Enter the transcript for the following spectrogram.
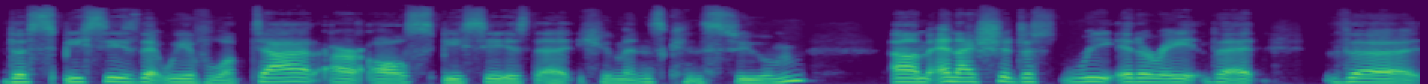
the species that we've looked at are all species that humans consume. Um, and I should just reiterate that the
